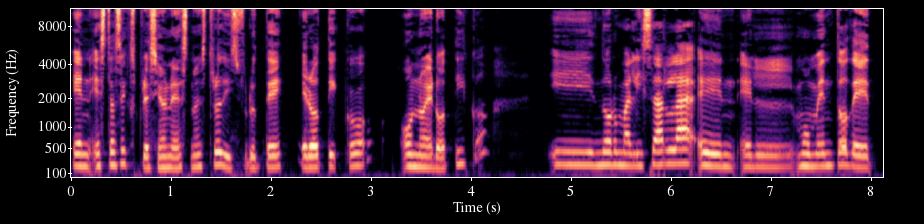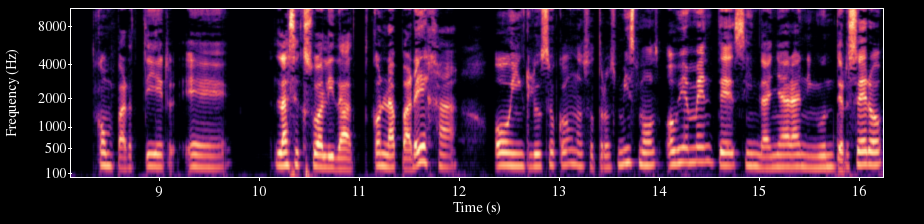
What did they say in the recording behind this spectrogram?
en estas expresiones nuestro disfrute erótico o no erótico, y normalizarla en el momento de compartir eh, la sexualidad con la pareja o incluso con nosotros mismos, obviamente sin dañar a ningún tercero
